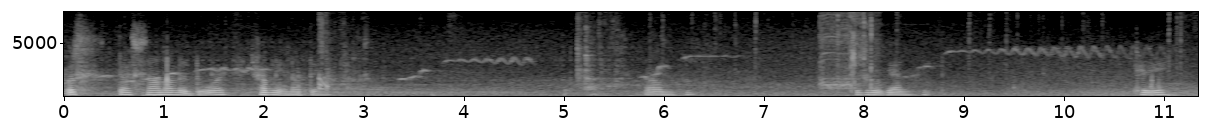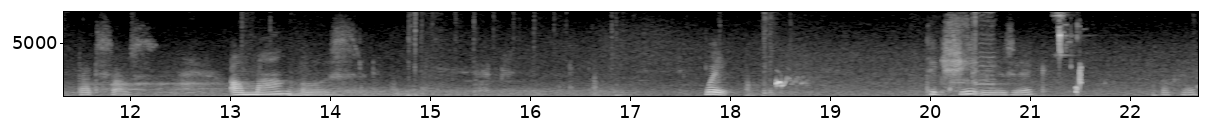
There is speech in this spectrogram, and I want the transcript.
What's that sound on the door? It's probably nothing. Um, let's go again. Okay, that's us. Among Us. Wait. Take sheet music. Okay.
